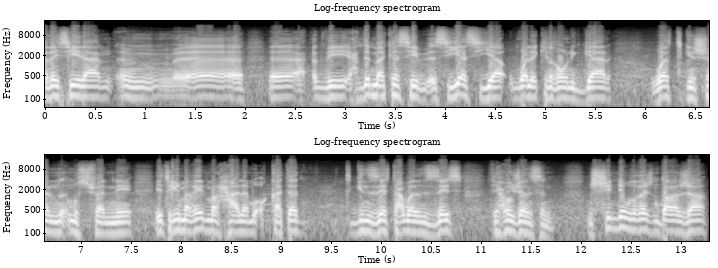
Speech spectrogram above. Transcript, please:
هذا يسيران أه أه ذي احد المكاسب سياسية ولكن غون كار وتكنشان مستشفى يتغيم غير مرحلة مؤقتة. تكنزيت تعاود الزيت في حوجانسن نشيني وغاش درجه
